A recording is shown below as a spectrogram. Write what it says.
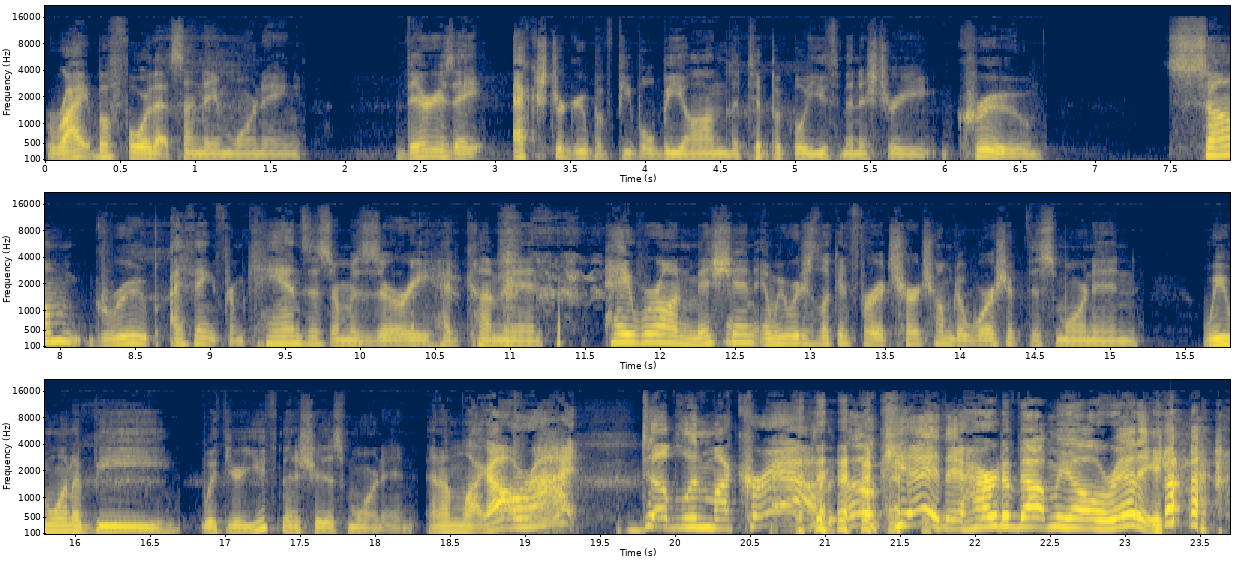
Right before that Sunday morning, there is a extra group of people beyond the typical youth ministry crew some group, I think from Kansas or Missouri, had come in. Hey, we're on mission, and we were just looking for a church home to worship this morning. We want to be with your youth ministry this morning. And I'm like, all right, doubling my crowd. Okay, they heard about me already.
